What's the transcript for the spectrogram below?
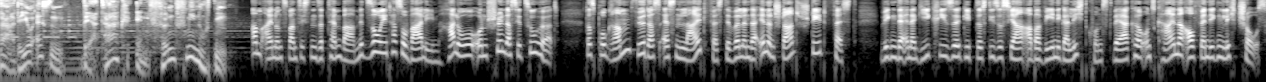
Radio Essen. Der Tag in fünf Minuten. Am 21. September mit Zoe Tassovali. Hallo und schön, dass ihr zuhört. Das Programm für das Essen Light Festival in der Innenstadt steht fest. Wegen der Energiekrise gibt es dieses Jahr aber weniger Lichtkunstwerke und keine aufwendigen Lichtshows.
